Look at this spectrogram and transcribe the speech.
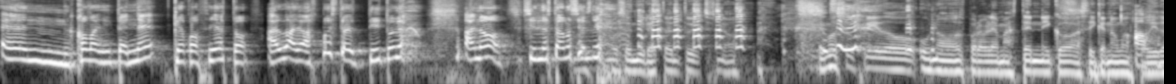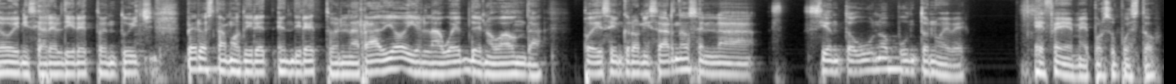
en, como en internet, que por cierto, Álvaro, ¿has puesto el título? ah, no, si no estamos, en, estamos en directo en Twitch, no. Hemos sufrido unos problemas técnicos, así que no hemos podido iniciar el directo en Twitch, pero estamos en directo en la radio y en la web de Nova Onda. Podéis sincronizarnos en la 101.9 FM, por supuesto.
